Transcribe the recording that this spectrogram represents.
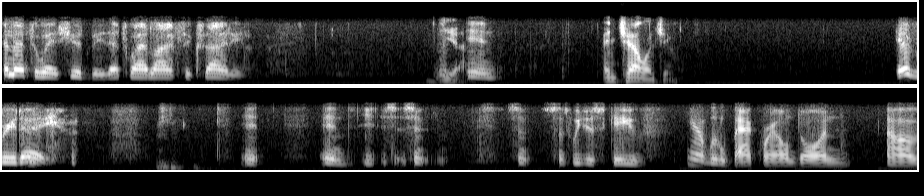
and that's the way it should be. That's why life's exciting. Yeah. and And challenging. Every day. and, and since, since since we just gave you know a little background on uh,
